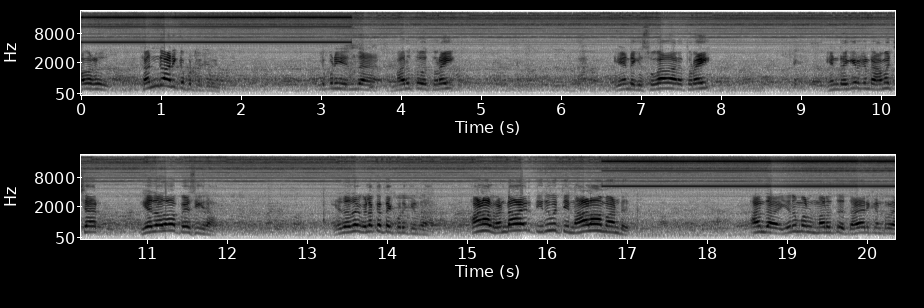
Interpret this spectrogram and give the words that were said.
அவர்கள் கண்காணிக்கப்பட்டிருக்க வேண்டும் இப்படி இந்த மருத்துவத்துறை இன்றைக்கு சுகாதாரத்துறை இன்றைக்கு இருக்கின்ற அமைச்சர் ஏதோதோ பேசுகிறார். ஏதோதோ விளக்கத்தை கொடுக்கின்றார். ஆனால் ரெண்டாயிரத்தி இருபத்தி நாலாம் ஆண்டு அந்த இருமல் மருந்து தயாரிக்கின்ற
